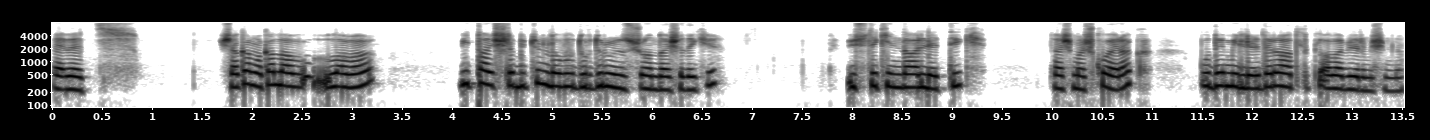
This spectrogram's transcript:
Evet. Şaka maka lav, lava. Bir taşla bütün lavı durduruyoruz şu anda aşağıdaki. Üsttekini de hallettik. Taş maş koyarak. Bu demirleri de rahatlıkla alabilirim şimdi.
